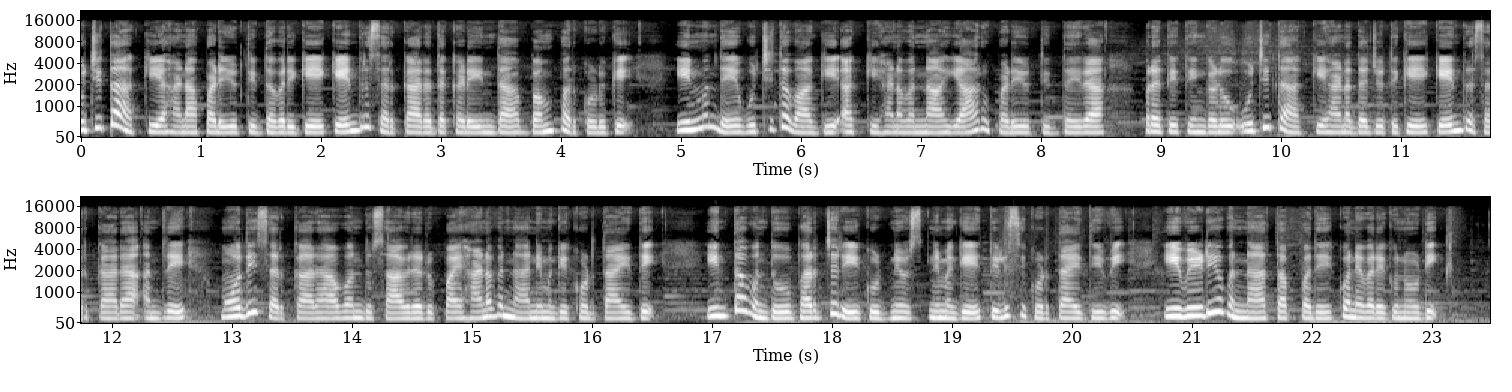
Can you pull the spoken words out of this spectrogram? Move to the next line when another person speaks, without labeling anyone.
ಉಚಿತ ಅಕ್ಕಿಯ ಹಣ ಪಡೆಯುತ್ತಿದ್ದವರಿಗೆ ಕೇಂದ್ರ ಸರ್ಕಾರದ ಕಡೆಯಿಂದ ಬಂಪರ್ ಕೊಡುಗೆ. ಇನ್ಮುಂದೆ ಉಚಿತವಾಗಿ ಅಕ್ಕಿ ಹಣವನ್ನು ಯಾರು ಪಡೆಯುತ್ತಿದ್ದೀರಾ? ಪ್ರತಿ ತಿಂಗಳು ಉಚಿತ ಅಕ್ಕಿ ಹಣದ ಜೊತೆಗೆ ಕೇಂದ್ರ ಸರ್ಕಾರ ಅಂದರೆ ಮೋದಿ ಸರ್ಕಾರ ಒಂದು ಸಾವಿರ ರೂಪಾಯಿ ಹಣವನ್ನು ನಿಮಗೆ ಕೊಡ್ತಾ ಇದೆ. ಇಂಥ ಒಂದು ಭರ್ಜರಿ ಗುಡ್ ನ್ಯೂಸ್ ನಿಮಗೆ ತಿಳಿಸಿಕೊಡ್ತಾ ಇದ್ದೀವಿ. ಈ ವಿಡಿಯೋವನ್ನು ತಪ್ಪದೆ ಕೊನೆವರೆಗೂ ನೋಡಿ.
